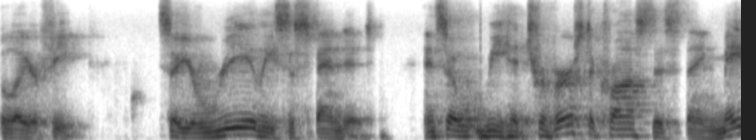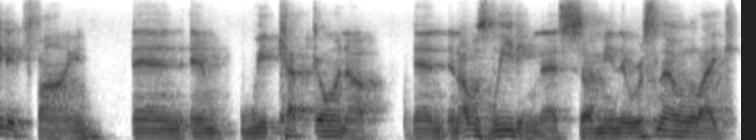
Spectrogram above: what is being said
below your feet. So you're really suspended. And so we had traversed across this thing made it fine and and we kept going up and and i was leading this so i mean there was no like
